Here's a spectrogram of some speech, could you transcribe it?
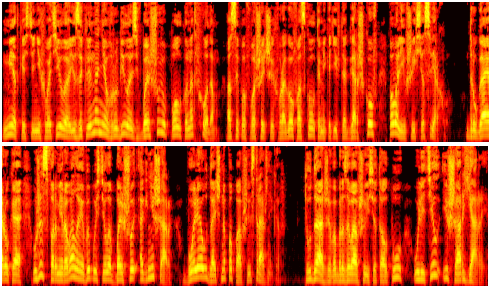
Меткости не хватило, и заклинание врубилось в большую полку над входом, осыпав вошедших врагов осколками каких-то горшков, повалившихся сверху. Другая рука уже сформировала и выпустила большой огнешар, более удачно попавший в стражников. Туда же, в образовавшуюся толпу, улетел и шар Яры.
